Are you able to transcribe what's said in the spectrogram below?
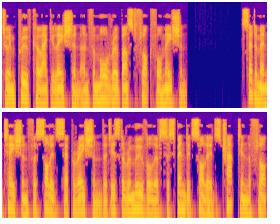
to improve coagulation and for more robust floc formation Sedimentation for solids separation that is the removal of suspended solids trapped in the floc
